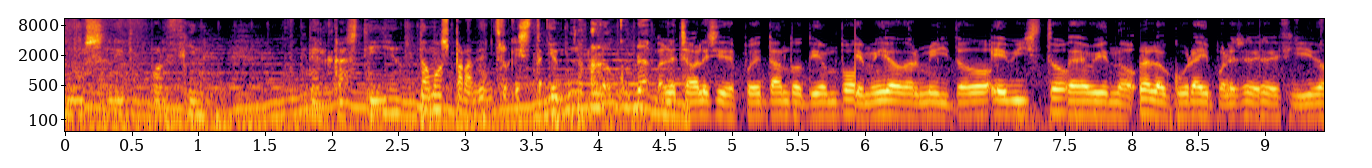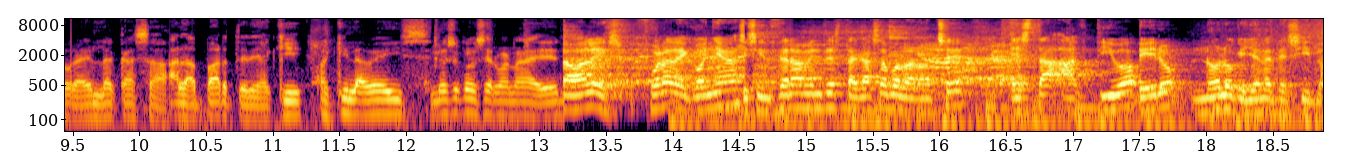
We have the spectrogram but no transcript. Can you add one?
hemos salido por fin del castillo. Vamos para adentro que está lloviendo una locura. Vale, chavales, y después de tanto tiempo que me he ido a dormir y todo, he visto que está lloviendo una locura y por eso he decidido traer la casa a la parte de aquí. Aquí la veis, no se conserva nada de dentro. Chavales, fuera de coñas, y sinceramente esta casa por la noche está activa, pero no lo que yo necesito.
